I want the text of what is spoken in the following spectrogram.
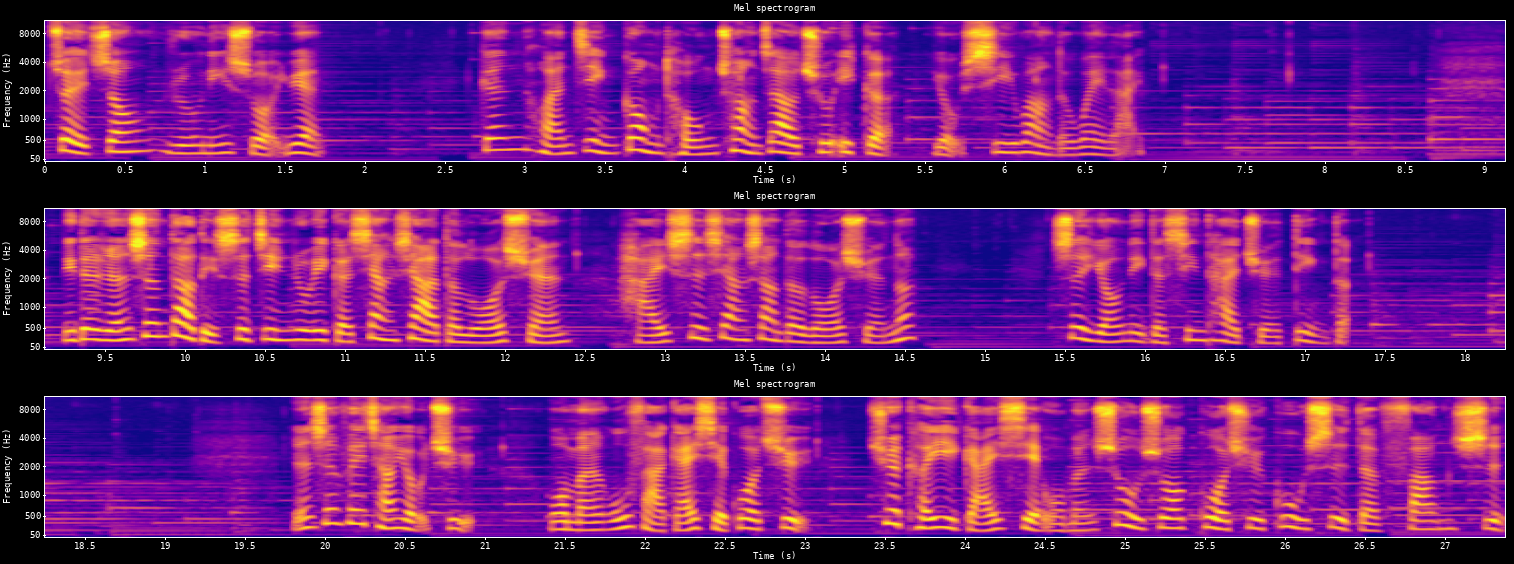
最终如你所愿，跟环境共同创造出一个有希望的未来。你的人生到底是进入一个向下的螺旋，还是向上的螺旋呢？是由你的心态决定的。人生非常有趣，我们无法改写过去，却可以改写我们诉说过去故事的方式，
